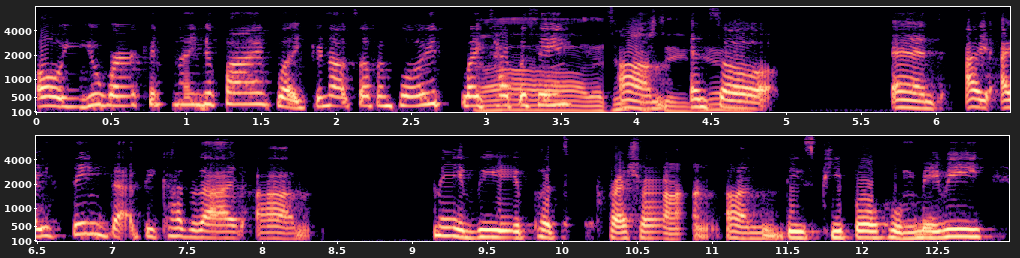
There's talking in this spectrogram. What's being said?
oh you work at nine to five like you're not self-employed like type of thing Ah, that's um, interesting. and yeah. so and I, I think that because of that um, maybe it puts pressure on on these people who maybe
